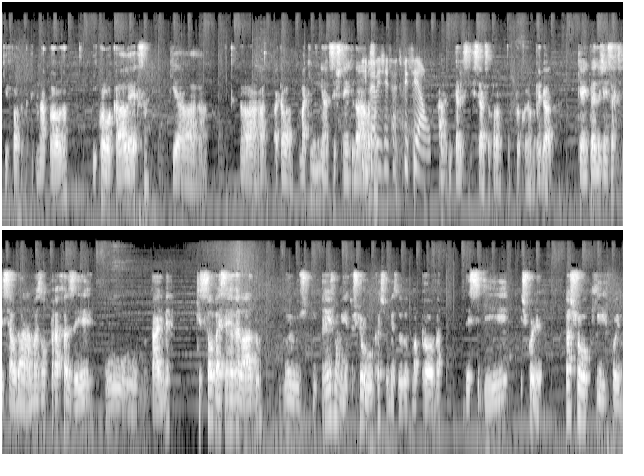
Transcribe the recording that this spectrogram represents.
que falta para terminar a prova e colocar a Alexa, que é a, a, a aquela maquininha assistente da Amazon. Inteligência artificial. A inteligência artificial, essa palavra que procurando, obrigado. Que é a inteligência artificial da Amazon para fazer o, o, timer, que só vai ser revelado nos, em três momentos que o Lucas, o vencedor da última prova, decidir escolher. Tu achou que foi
